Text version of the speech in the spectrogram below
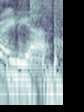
Australia.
